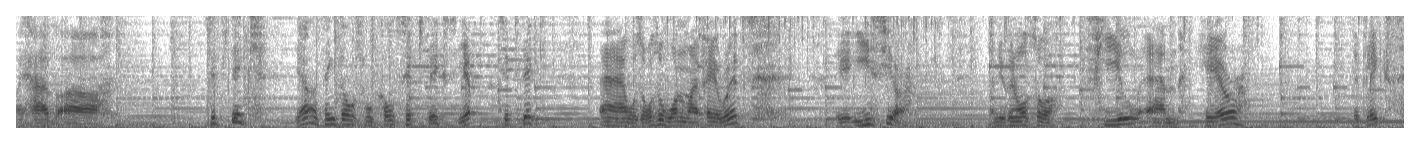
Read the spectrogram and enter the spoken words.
I have a ZipStick, yeah, I think those were called ZipSticks. Yep, ZipStick uh, was also one of my favorites. They're easier, and you can also feel and hear the clicks.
